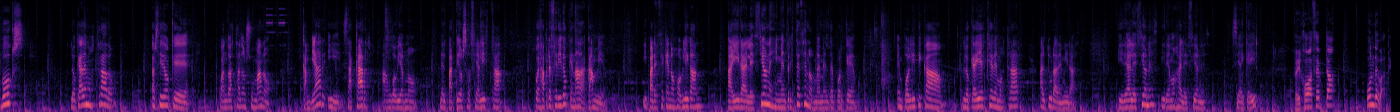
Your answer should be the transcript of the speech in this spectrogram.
Vox lo que ha demostrado ha sido que cuando ha estado en su mano cambiar y sacar a un gobierno del Partido Socialista, pues ha preferido que nada cambie. Y parece que nos obligan a ir a elecciones y me entristece enormemente porque en política lo que hay es que demostrar altura de miras. Iré a elecciones, iremos a elecciones, si hay que ir. Feijóo acepta un debate.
